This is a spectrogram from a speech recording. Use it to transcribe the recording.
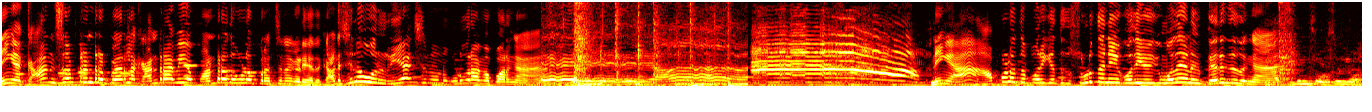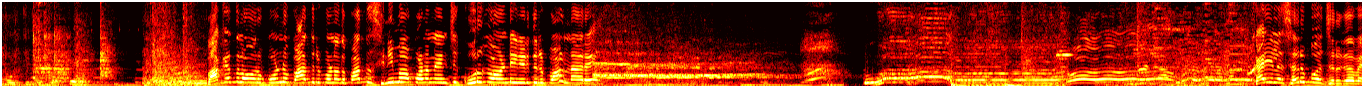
நீங்க கான்செப்ட்ன்ற பேர்ல கன்றாவியா பண்றது கூட பிரச்சனை கிடையாது. கடைசியில ஒரு ரியாக்ஷன் ஒண்ணு கொடுக்குறாங்க பாருங்க. நீங்க அப்பளத்தை பொறிக்கிறதுக்கு சுடு தண்ணியை கொதி வைக்கும் போதே எனக்கு தெரிஞ்சதுங்க. பக்கத்துல ஒரு பொண்ணு பார்த்துட்டு போனதை பார்த்து சினிமா படம் நினைச்சு குறுக்க வண்டி நிறுத்திட்டு பாடினாரு செருப்பு வச்சிருக்கவ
